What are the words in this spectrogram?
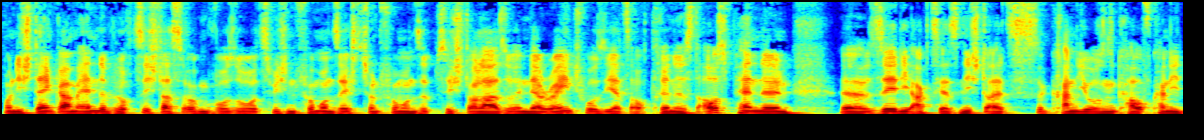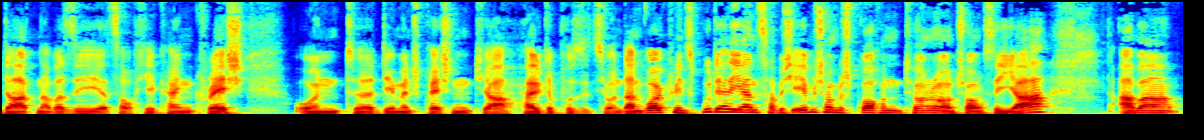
und ich denke, am Ende wird sich das irgendwo so zwischen 65 und 75 Dollar, also in der Range, wo sie jetzt auch drin ist, auspendeln. Äh, sehe die Aktie jetzt nicht als grandiosen Kaufkandidaten, aber sehe jetzt auch hier keinen Crash und äh, dementsprechend ja Halteposition. Dann Walgreens Boot Alliance habe ich eben schon besprochen. Turnaround Chance ja, aber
